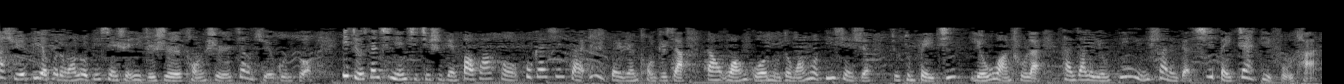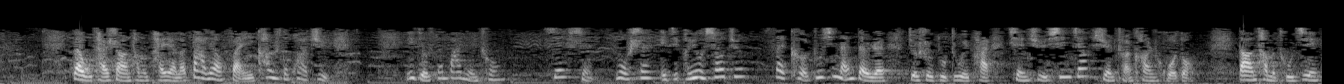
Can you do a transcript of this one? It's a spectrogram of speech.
大学毕业后的王洛宾先生一直是从事教学工作。一九三七年七七事变爆发后，不甘心在日本人统治下当亡国奴的王洛宾先生，就从北京流亡出来，参加了由丁玲率领的西北战地服务团。在舞台上，他们排演了大量反映抗日的话剧。一九三八年春。先生、洛山以及朋友肖军、赛克、朱新南等人就受组织委派前去新疆宣传抗日活动。当他们途经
